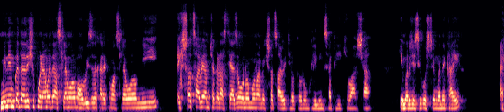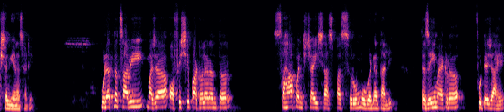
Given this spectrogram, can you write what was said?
मी नेमकं त्या दिवशी पुण्यामध्ये असल्यामुळं भाऊबीजेचा कार्यक्रम असल्यामुळं मी एक्स्ट्रा चावी आमच्याकडे असते. ॲज अ ओनर म्हणून आम्ही एक्स्ट्रा चावी ठेवतो रूम क्लिनिंगसाठी किंवा अशा इमर्जन्सी गोष्टींमध्ये काही ॲक्शन घेण्यासाठी. पुण्यातनं चावी माझ्या ऑफिसशी पाठवल्यानंतर सहा पंचेचाळीसच्या आसपास रूम उघडण्यात आली. त्याचंही माझ्याकडं फुटेज आहे.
